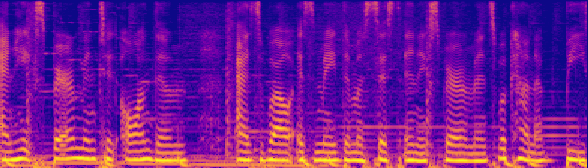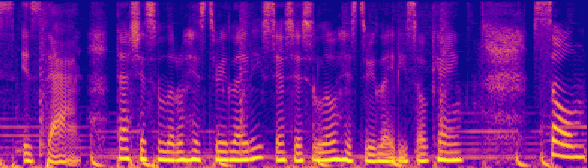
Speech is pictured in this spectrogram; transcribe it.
And he experimented on them as well as made them assist in experiments. What kind of beast is that? That's just a little history, ladies. That's just a little history, ladies, okay? So,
